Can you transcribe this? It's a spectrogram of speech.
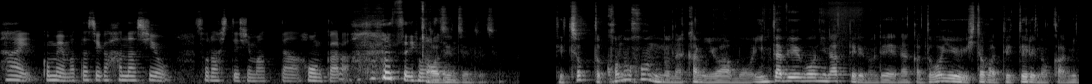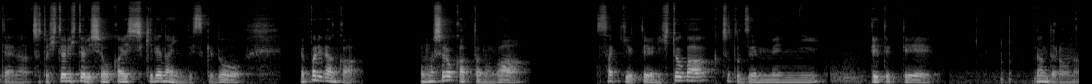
はい。ごめん私が話をそらしてしまった本から。すいません。あ全然全然。でちょっとこの本の中身はもうインタビュー本になってるのでなんかどういう人が出てるのかみたいなちょっと一人一人紹介しきれないんですけどやっぱりなんか面白かったのがさっき言ったように人がちょっと前面に出ててなんだろうな。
